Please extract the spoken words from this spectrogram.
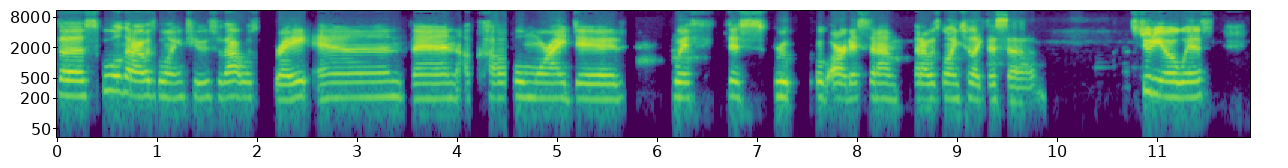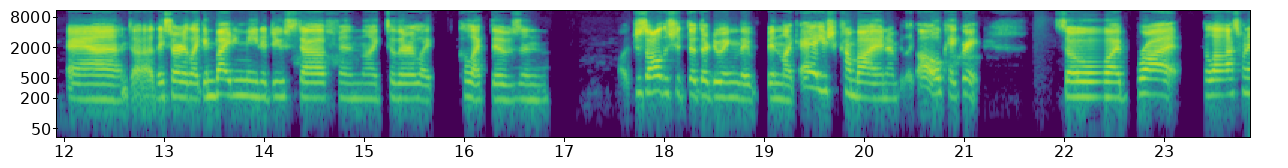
the school that I was going to, so that was great. And then a couple more I did with this group of artists that I'm that I was going to like this uh, studio with, and uh, they started like inviting me to do stuff and like to their like collectives and just all the shit that they're doing. They've been like, "Hey, you should come by," and I'd be like, "Oh, okay, great." So I brought the last one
